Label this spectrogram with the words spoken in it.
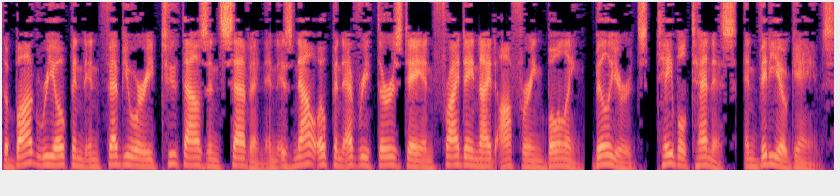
the Bog reopened in February 2007 and is now open every Thursday and Friday night offering bowling, billiards, table tennis, and video games.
